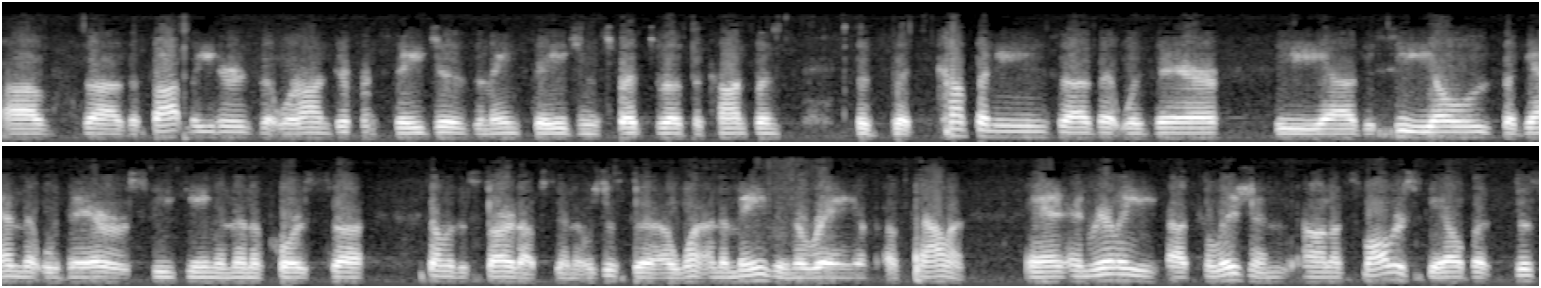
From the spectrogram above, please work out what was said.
of uh, the thought leaders that were on different stages, the main stage, and spread throughout the conference. The, the companies uh, that were there, the uh, the CEOs again that were there or speaking, and then of course uh, some of the startups. And it was just a, a, an amazing array of, of talent, and and really uh, collision on a smaller scale, but just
